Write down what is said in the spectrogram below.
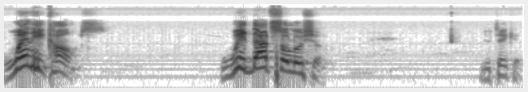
when He comes with that solution, you take it.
